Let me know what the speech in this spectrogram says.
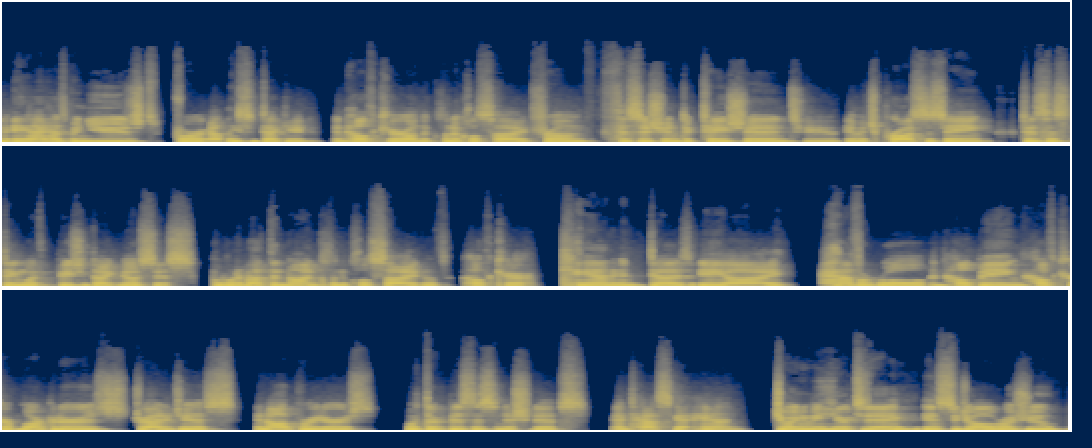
And AI has been used for at least a decade in healthcare on the clinical side, from physician dictation to image processing to assisting with patient diagnosis. But what about the non clinical side of healthcare? Can and does AI have a role in helping healthcare marketers, strategists, and operators with their business initiatives and tasks at hand. Joining me here today is Sujal Raju,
